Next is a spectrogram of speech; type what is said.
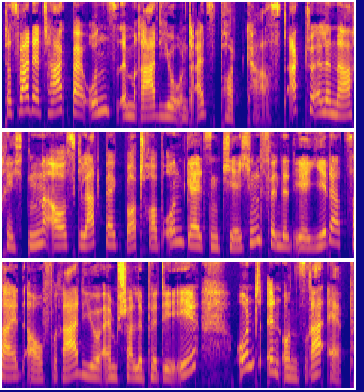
Das war der Tag bei uns im Radio Video und als Podcast. Aktuelle Nachrichten aus Gladbeck, Bottrop und Gelsenkirchen findet ihr jederzeit auf radio und in unserer App.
